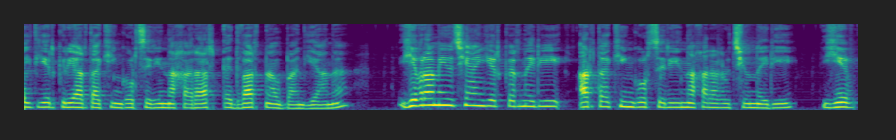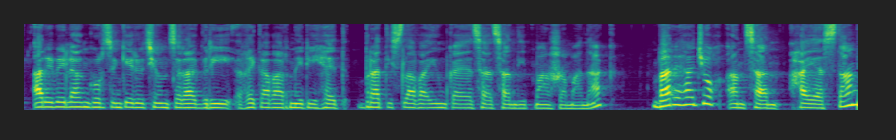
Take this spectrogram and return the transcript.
այդ երկրի արտաքին գործերի նախարար Էդվարդ Նալբանդյանը, Եվրամիության երկրների արտաքին գործերի նախարարությունների եւ Արևելան գործընկերություն ծրագրի ղեկավարների հետ Բրատիսլավայում կայացած հանդիպման ժամանակ Բարեհաջող անցան Հայաստան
